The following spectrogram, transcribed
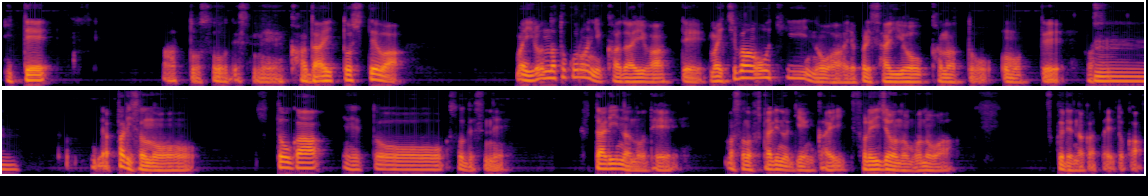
いて、あとそうですね、課題としては、まあ、いろんなところに課題はあって、まあ、一番大きいのはやっぱり採用かなと思ってます。やっぱりその人が、えっ、ー、と、そうですね、2人なので、まあ、その2人の限界、それ以上のものは作れなかったりとか、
